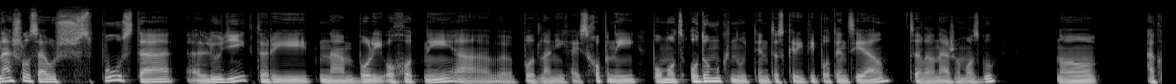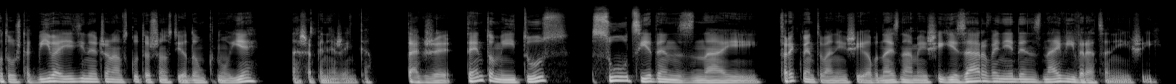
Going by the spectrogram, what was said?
našlo sa už spústa ľudí, ktorí nám boli ochotní a podľa nich aj schopní pomôcť odomknúť tento skrytý potenciál celého nášho mozgu. No ako to už tak býva, jediné, čo nám v skutočnosti odomknú, je naša peňaženka. Takže tento mýtus, súc jeden z najfrekventovanejších alebo najznámejších, je zároveň jeden z najvyvracanejších.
